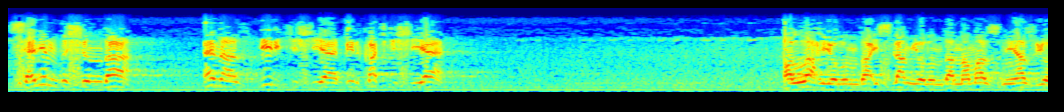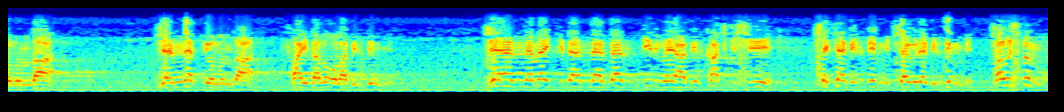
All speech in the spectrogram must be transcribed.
senin dışında en az bir kişiye, birkaç kişiye Allah yolunda, İslam yolunda, namaz, niyaz yolunda, cennet yolunda faydalı olabildin mi? Cehenneme gidenlerden bir veya birkaç kişiyi çekebildin mi, çevirebildin mi? Çalıştın mı?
